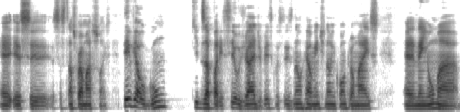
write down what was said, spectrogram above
é, esse, essas transformações, teve algum que desapareceu já de vez que vocês não realmente não encontram mais é, nenhuma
